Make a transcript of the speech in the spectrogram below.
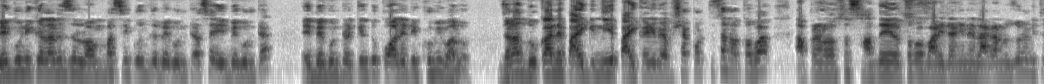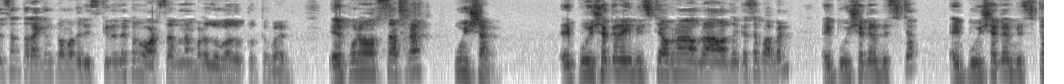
বেগুনি কালারের যে লম্বা চিকুন যে বেগুনটা আছে, এই বেগুনটা, এই বেগুনটার কিন্তু কোয়ালিটি খুবই ভালো। যারা দোকানে পাইক নিয়ে পাইকারি ব্যবসা করতে চান অথবা আপনারা হচ্ছে ছাদে অথবা বাড়ি টাঙিয়ে লাগানোর জন্য নিতে চান তারা কিন্তু আমাদের স্ক্রিনে দেখুন হোয়াটসঅ্যাপ নাম্বারে যোগাযোগ করতে পারেন। এরপরে হচ্ছে আপনার পুঁইশাক। এই পুঁইশাকের এই বীজটা আপনার আমরা আমাদের কাছে পাবেন। এই পুঁই শাকের বীজটা, এই পুঁই শাকের বীজটা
